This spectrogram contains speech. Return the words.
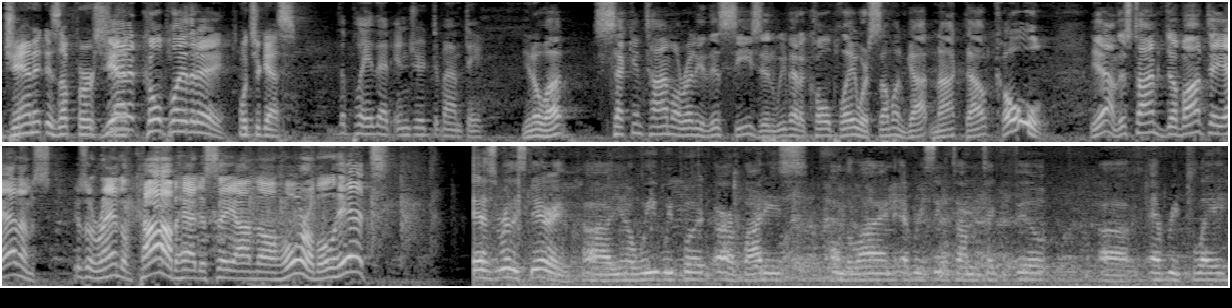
Janet is up first. Janet, cold play of the day. What's your guess? The play that injured Davante. You know what? Second time already this season we've had a cold play where someone got knocked out cold. Yeah, this time Davante Adams. Here's what Randall Cobb had to say on the horrible hit. It's really scary. Uh, you know, we, we put our bodies on the line every single time we take the field. Uh, every play,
